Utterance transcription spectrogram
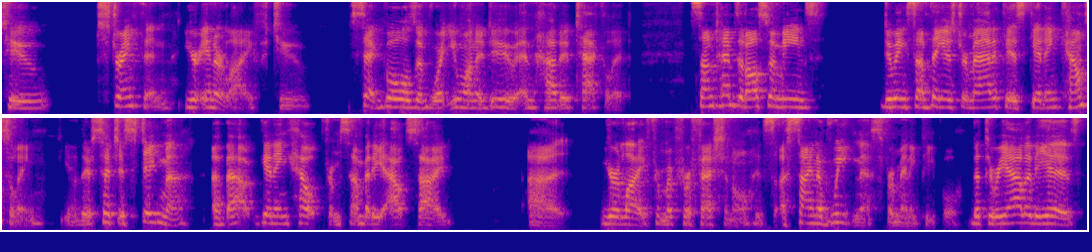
to strengthen your inner life, to set goals of what you want to do and how to tackle it. Sometimes it also means doing something as dramatic as getting counseling. You know, there's such a stigma about getting help from somebody outside uh, your life from a professional. It's a sign of weakness for many people. But the reality is,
